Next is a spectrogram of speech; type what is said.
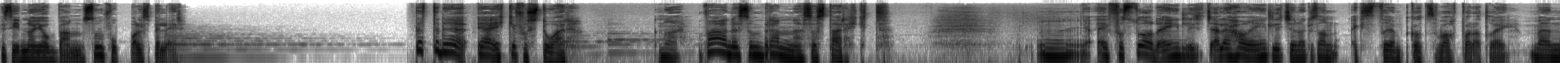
ved siden av jobben som fotballspiller. Dette er det jeg ikke forstår. Nei. Hva er det som brenner så sterkt? Mm, jeg forstår det egentlig ikke, eller jeg har egentlig ikke noe sånn ekstremt godt svar på det, tror jeg. Men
